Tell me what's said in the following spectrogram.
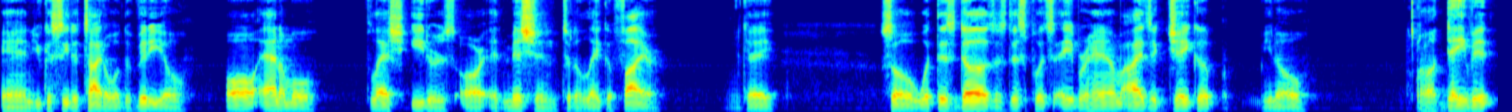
And you can see the title of the video, All Animal Flesh Eaters Are Admission to the Lake of Fire. Okay, so what this does is this puts Abraham, Isaac, Jacob, you know, uh, David,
